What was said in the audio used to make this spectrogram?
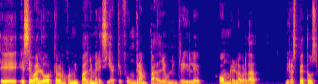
eh, ese valor que a lo mejor mi padre merecía, que fue un gran padre, un increíble hombre, la verdad, mis respetos,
